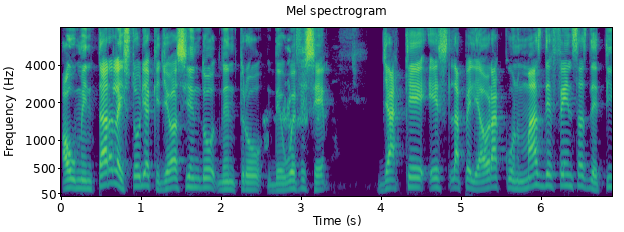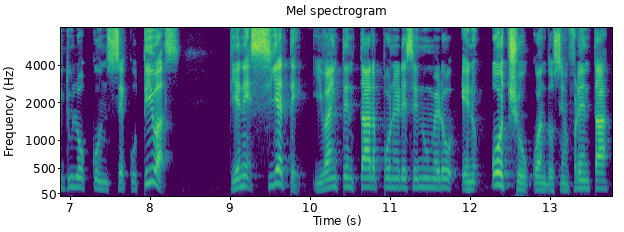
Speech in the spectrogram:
aumentar la historia que lleva haciendo dentro de UFC, ya que es la peleadora con más defensas de título consecutivas. Tiene 7 y va a intentar poner ese número en 8 cuando se enfrenta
